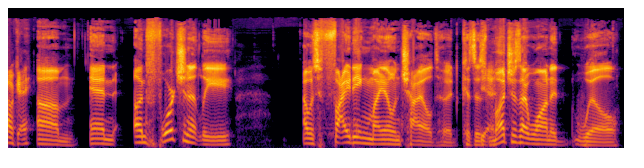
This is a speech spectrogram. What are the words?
Okay. Um, and unfortunately, I was fighting my own childhood because as yes. much as I wanted Will,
